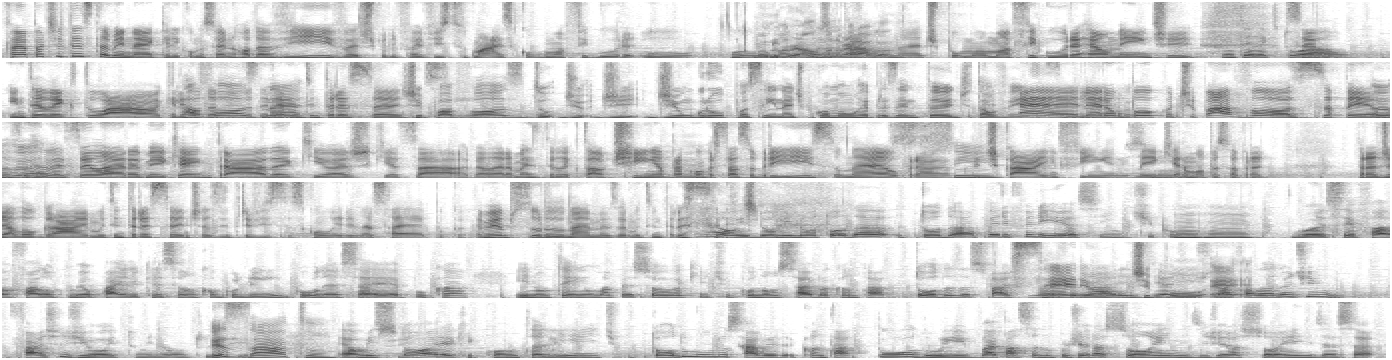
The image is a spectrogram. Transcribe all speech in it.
Foi a partir desse também, né? Que ele começou a ir no Roda Viva. Tipo, ele foi visto mais como uma figura. O, o Mano uma- Brown, Mano tá Brown, falando. né? Tipo, uma, uma figura realmente Intelectual. Intelectual. Aquele A Roda voz, dele né? é muito interessante. Tipo, a assim. voz do- de, de, de um grupo, assim, né? Tipo, como um representante, talvez. É, assim, ele né? era um pouco tipo a voz apenas, Aham. mas sei lá, era meio que a entrada que eu acho que essa galera mais intelectual tinha pra conversar sobre isso, né? Ou pra Sim. criticar, enfim. Ele meio que era uma pessoa pra para dialogar. É muito interessante as entrevistas com ele nessa época. É meio absurdo, né? Mas é muito interessante. Não, e dominou toda, toda a periferia, assim, tipo, Uhum. você fala, falou que meu pai ele cresceu no Campo Limpo nessa época e não tem uma pessoa que, tipo, não saiba cantar todas as faixas Sério? nacionais. e a Tipo, gente tá é- falando de faixas de oito minutos. de- Exato. É uma história que conta ali, tipo, todo mundo sabe cantar tudo e vai passando por gerações e gerações. Essa,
